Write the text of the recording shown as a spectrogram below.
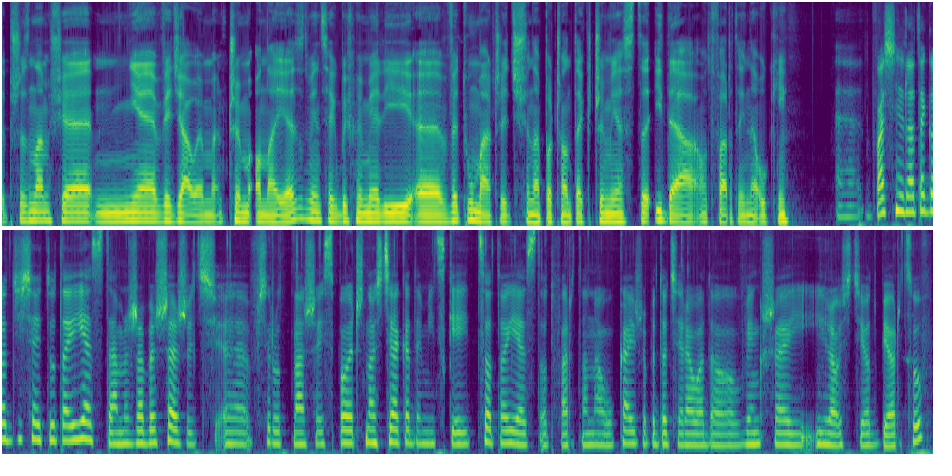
y, przyznam się, nie wiedziałem, czym ona jest, więc jakbyśmy mieli e, wytłumaczyć na początek, czym jest idea otwartej nauki. E, właśnie dlatego dzisiaj tutaj jestem, żeby szerzyć e, wśród naszej społeczności akademickiej, co to jest otwarta nauka i żeby docierała do większej ilości odbiorców.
